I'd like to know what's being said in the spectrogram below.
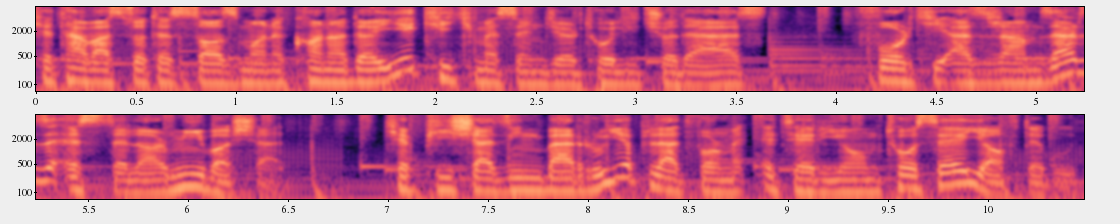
که توسط سازمان کانادایی کیک مسنجر تولید شده است فورکی از رمزرز استلار می باشد که پیش از این بر روی پلتفرم اتریوم توسعه یافته بود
